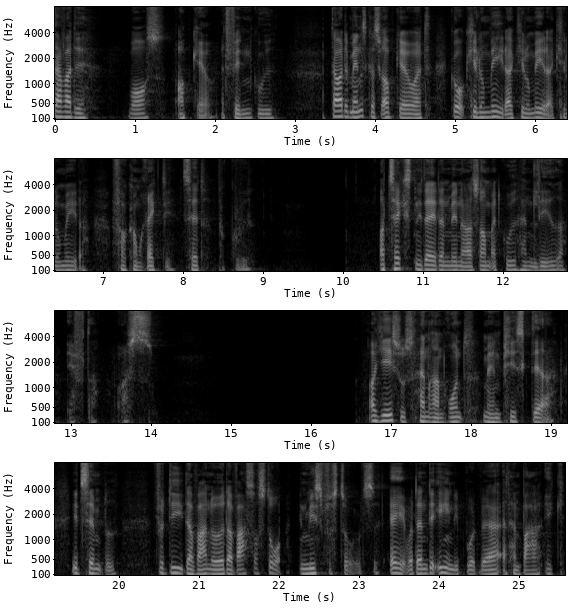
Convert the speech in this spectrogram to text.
der var det vores opgave at finde Gud. Der var det menneskers opgave at gå kilometer og kilometer og kilometer for at komme rigtig tæt på Gud. Og teksten i dag, den minder os om, at Gud han leder efter os. Og Jesus, han rendte rundt med en pisk der i templet, fordi der var noget, der var så stor en misforståelse af, hvordan det egentlig burde være, at han bare ikke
